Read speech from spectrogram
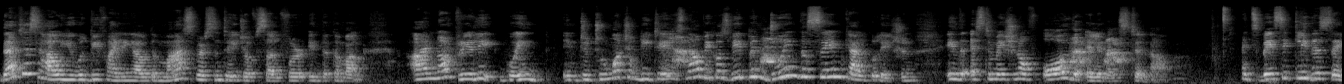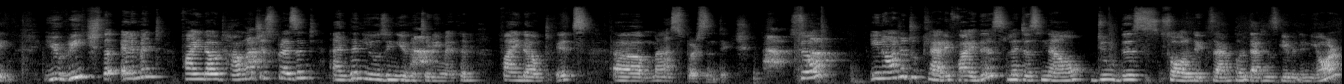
that is how you will be finding out the mass percentage of sulfur in the compound. I'm not really going into too much of details now because we've been doing the same calculation in the estimation of all the elements till now. It's basically the same. You reach the element, find out how much is present and then using unitary method find out its uh, mass percentage. So in order to clarify this, let us now do this solved example that is given in your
